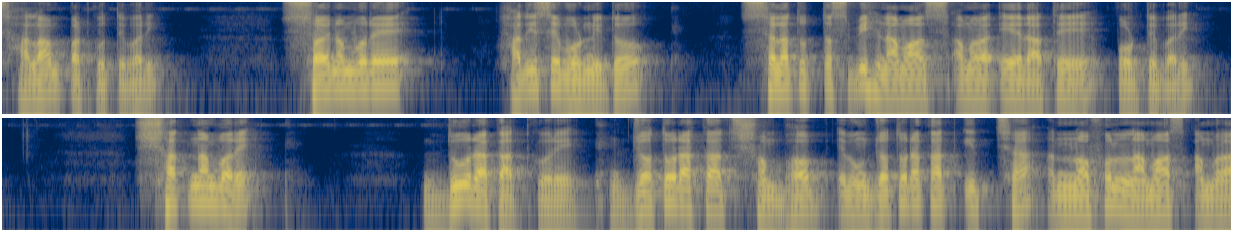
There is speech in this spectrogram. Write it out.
সালাম পাঠ করতে পারি। ছয় নম্বরে হাদিসে বর্ণিত সালাতুত তসবিহ নামাজ আমরা এ রাতে পড়তে পারি। সাত নম্বরে দু রাকাত করে যত রাকাত সম্ভব এবং যত রাকাত ইচ্ছা নফল নামাজ আমরা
